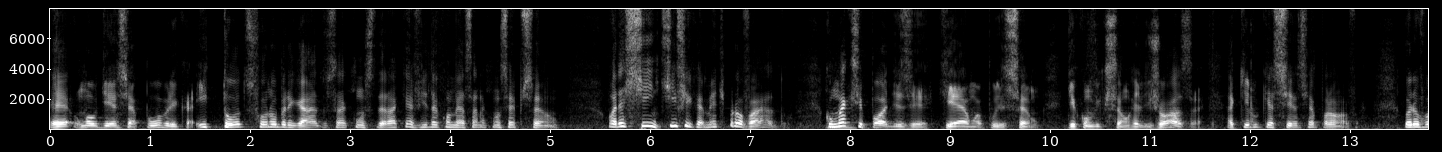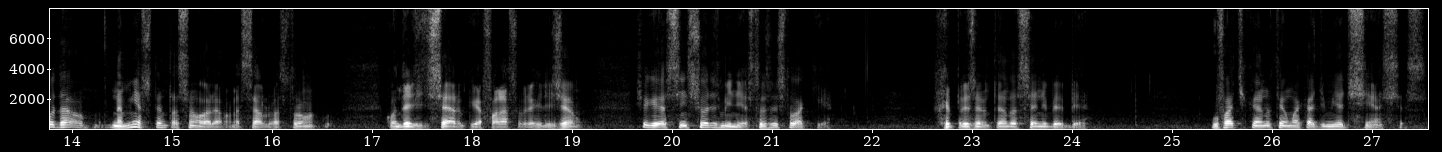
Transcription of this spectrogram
é, uma audiência pública e todos foram obrigados a considerar que a vida começa na concepção. Ora, é cientificamente provado. Como é que se pode dizer que é uma posição de convicção religiosa aquilo que a ciência prova? Agora eu vou dar, na minha sustentação oral, nas células tronco, quando eles disseram que ia falar sobre a religião, cheguei assim, senhores ministros, eu estou aqui, representando a CNBB. O Vaticano tem uma academia de ciências.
